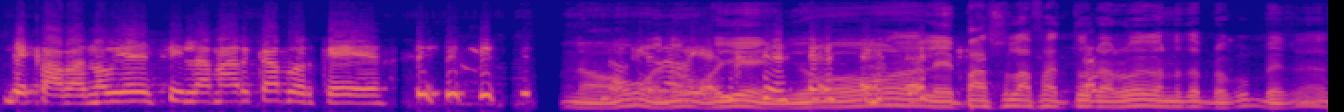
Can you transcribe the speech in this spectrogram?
de cava. No voy a decir la marca porque No, No bueno, oye, yo le paso la factura luego, no te preocupes. ¿eh?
